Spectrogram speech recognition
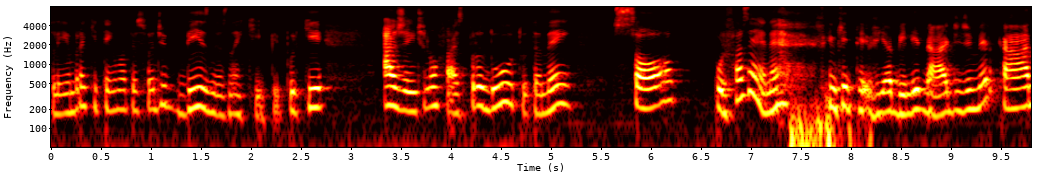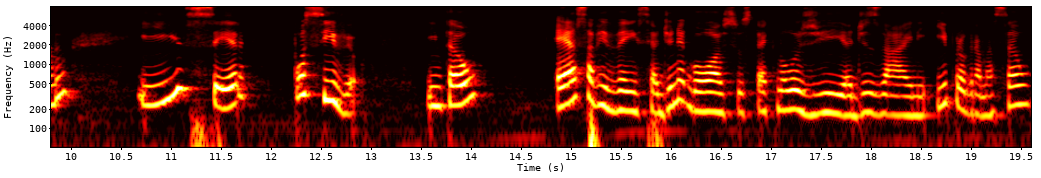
Lembra que tem uma pessoa de business na equipe, porque a gente não faz produto também só por fazer, né? Tem que ter viabilidade de mercado e ser possível. Então, essa vivência de negócios, tecnologia, design e programação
